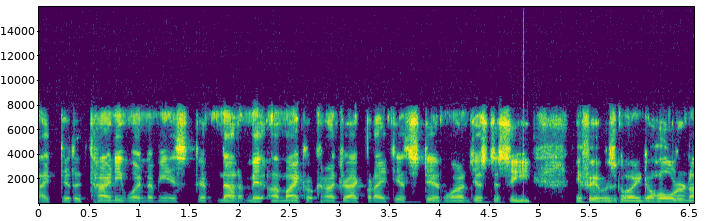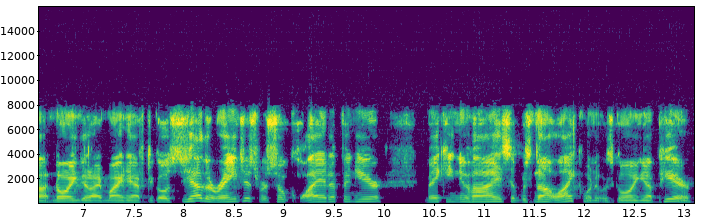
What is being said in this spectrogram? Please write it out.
I did a tiny one. I mean, it's not a, a micro contract, but I just did one just to see if it was going to hold or not, knowing that I might have to go. See how the ranges were so quiet up in here, making new highs? It was not like when it was going up here.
